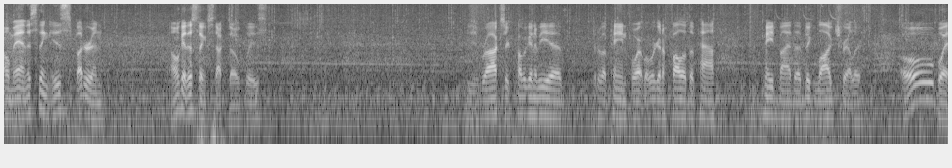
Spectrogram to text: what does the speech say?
Oh man, this thing is sputtering. Don't get this thing stuck though, please. These rocks are probably going to be a bit of a pain for it, but we're going to follow the path made by the big log trailer. Oh boy.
